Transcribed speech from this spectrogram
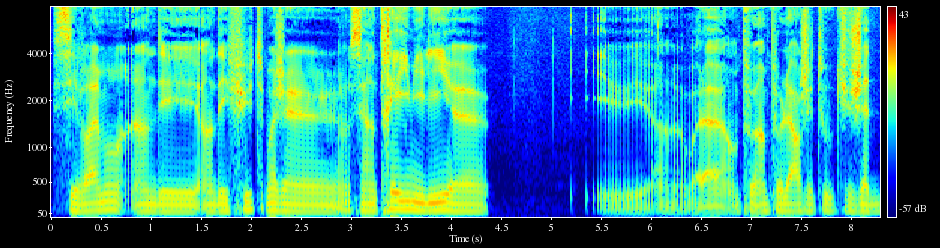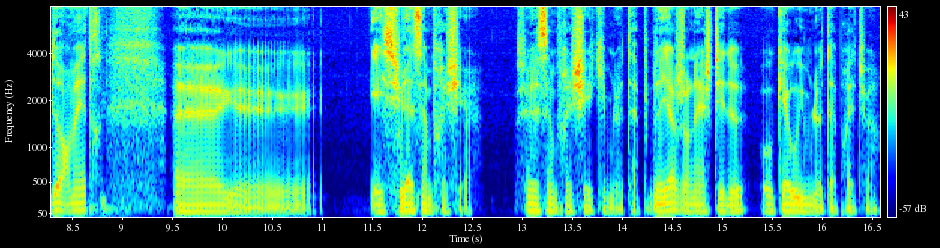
c'est vraiment un des, un des fûts. Moi, c'est un treillis mili, euh, et, un, voilà, un peu, un peu large et tout que j'adore mettre. Euh, et celui-là, ça me ferait chier. Celui-là, ça me ferait chier qu'il me le tape. D'ailleurs, j'en ai acheté deux, au cas où il me le taperait, tu vois.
